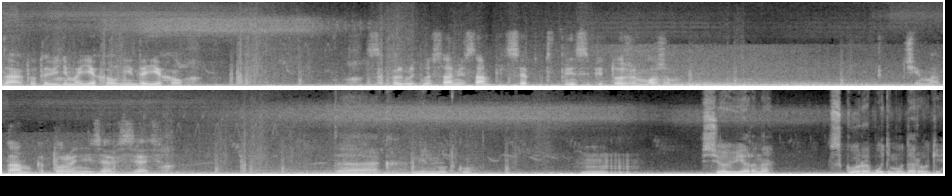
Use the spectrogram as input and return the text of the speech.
Да, кто-то, видимо, ехал, не доехал. Запрыгнуть мы сами сам прицеп, в принципе, тоже можем. Чемодан, который нельзя взять. Так, минутку. Хм, все верно. Скоро будем у дороги.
